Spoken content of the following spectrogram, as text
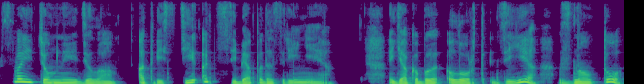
свои темные дела, отвести от себя подозрения. Якобы лорд Дие знал то,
